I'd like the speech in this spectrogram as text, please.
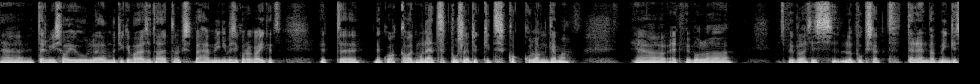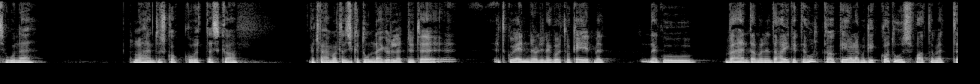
Äh, tervishoiule on muidugi vaja seda, et oleks vähem inimesi korraga haiged. et äh, nagu hakkavad mõned pusletükid kokku langema. ja et võib-olla, et võib-olla siis lõpuks sealt terendab mingisugune lahendus kokkuvõttes ka. et vähemalt on sihuke tunne küll, et nüüd, et kui enne oli nagu, et okei okay,, et me nagu vähendame nende haigete hulka, okei okay,, oleme kõik kodus, vaatame, et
